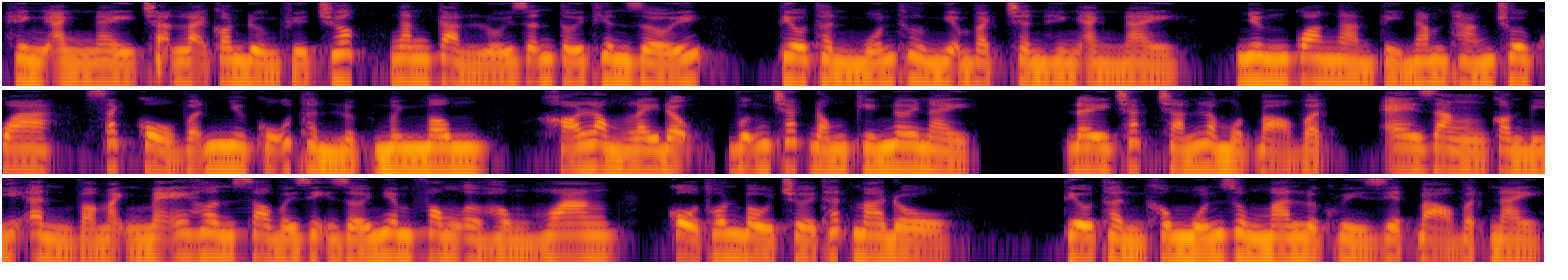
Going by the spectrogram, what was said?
Hình ảnh này chặn lại con đường phía trước, ngăn cản lối dẫn tới thiên giới. Tiêu thần muốn thử nghiệm vạch trần hình ảnh này, nhưng qua ngàn tỷ năm tháng trôi qua, sách cổ vẫn như cũ thần lực mênh mông, khó lòng lay động, vững chắc đóng kín nơi này. Đây chắc chắn là một bảo vật, e rằng còn bí ẩn và mạnh mẽ hơn so với dị giới niêm phong ở Hồng Hoang, cổ thôn bầu trời thất ma đồ. Tiêu thần không muốn dùng man lực hủy diệt bảo vật này,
